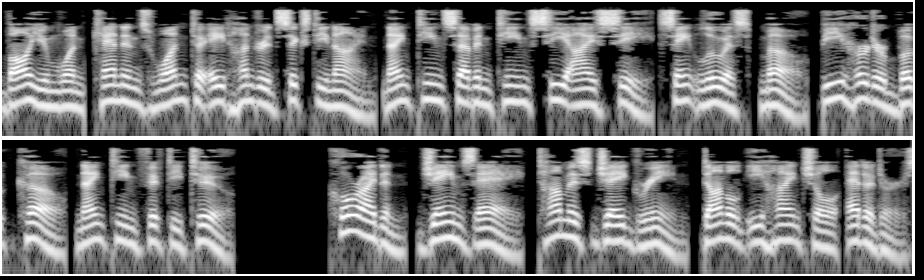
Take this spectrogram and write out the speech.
Volume 1 Canons 1–869 1917 CIC St. Louis, Mo., B. Herder Book Co., 1952. Coriden, James A., Thomas J. Green, Donald E. Heintschel editors.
